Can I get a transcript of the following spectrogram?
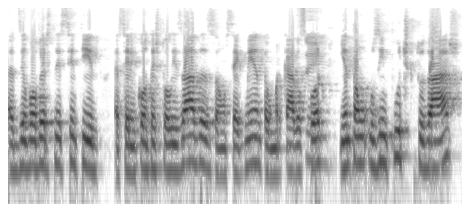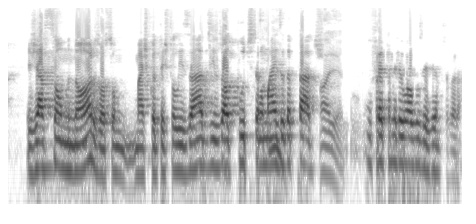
a, a desenvolver-se nesse sentido, a serem contextualizadas a um segmento, a um mercado, o que for, e então os inputs que tu dás já são menores ou são mais contextualizados e os outputs serão mais adaptados. Olha, o Fred também deu alguns exemplos agora.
